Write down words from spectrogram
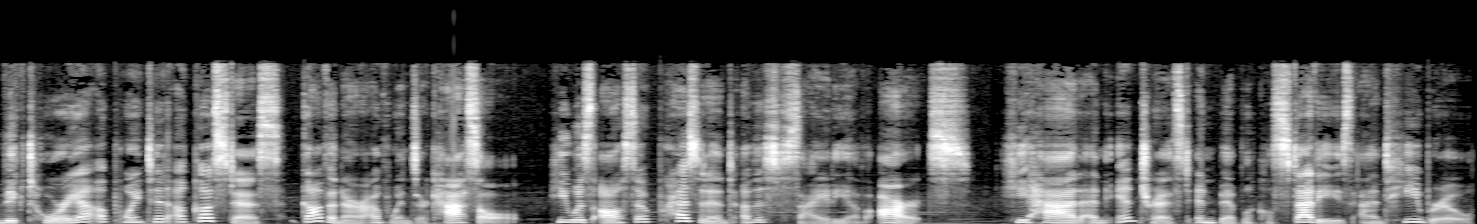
Victoria appointed Augustus governor of Windsor Castle. He was also president of the Society of Arts. He had an interest in biblical studies and Hebrew,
